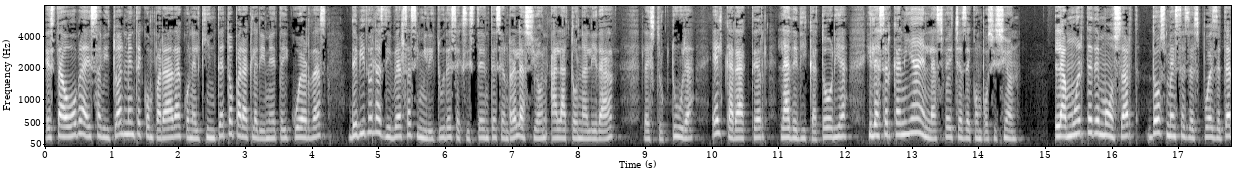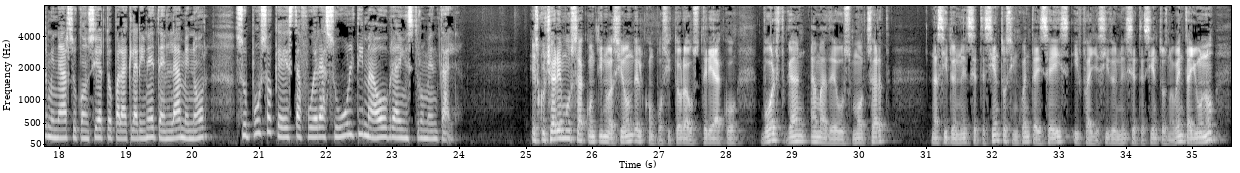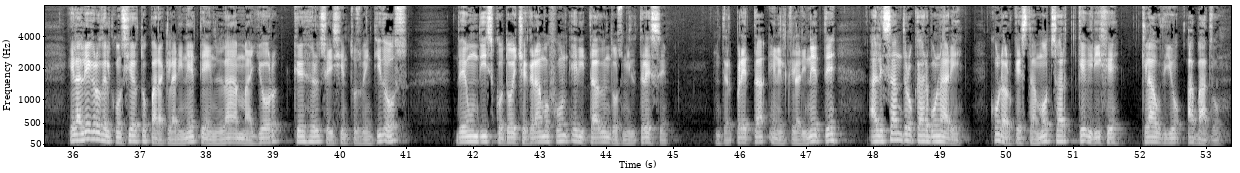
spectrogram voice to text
Esta obra es habitualmente comparada con el quinteto para clarinete y cuerdas debido a las diversas similitudes existentes en relación a la tonalidad, la estructura, el carácter, la dedicatoria y la cercanía en las fechas de composición. La muerte de Mozart, dos meses después de terminar su concierto para clarinete en La menor, supuso que esta fuera su última obra instrumental. Escucharemos a continuación del compositor austriaco Wolfgang Amadeus Mozart, nacido en 1756 y fallecido en 1791, el alegro del concierto para clarinete en La mayor Köchel 622, de un disco Deutsche Grammophon editado en 2013. Interpreta en el clarinete Alessandro Carbonare, con la orquesta Mozart que dirige Claudio Abado.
